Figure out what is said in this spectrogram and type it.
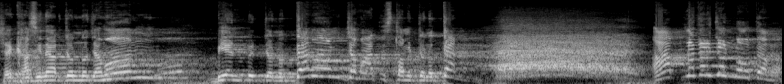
শেখ হাসিনার জন্য যেমন, বিএনপির জন্য তেমন জামাত ইসলামের জন্য তেমন। আপনাদের জন্য তেমন।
